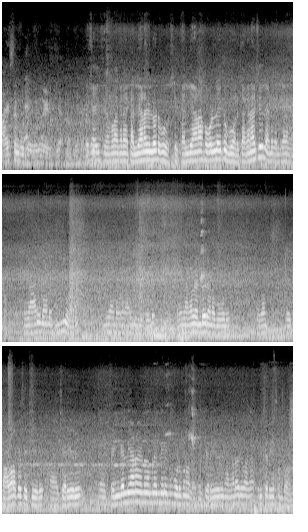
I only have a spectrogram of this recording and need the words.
പായസം കൂട്ടി ഊണ് കഴിക്കുക. നമ്മളങ്ങനെ കല്യാണ വീട്ടിലോട്ട് പോകും കല്യാണ ഹോളിലേക്ക് പോവാണ്. ചങ്ങനാശ്ശേരിയിലാണ് കല്യാണം കേട്ടോ. അപ്പോൾ ഞാനും ഞാൻ ജിയുണ്ട് ജിയാണ് അവിടെ കാര്യം ചെയ്തിട്ടുണ്ട് അപ്പം ഞങ്ങൾ രണ്ടുപേരാണ് പോകുന്നത്. അപ്പം പവറൊക്കെ സെറ്റ് ചെയ്ത് ചെറിയൊരു ആ, പെൺകല്യാണമാണ് നമ്മൾ എന്തെങ്കിലുമൊക്കെ കൊടുക്കണമല്ലോ. അപ്പോൾ ചെറിയൊരു ഞങ്ങളുടെ ഒരു വക ഒരു ചെറിയ സംഭവമാണ്.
